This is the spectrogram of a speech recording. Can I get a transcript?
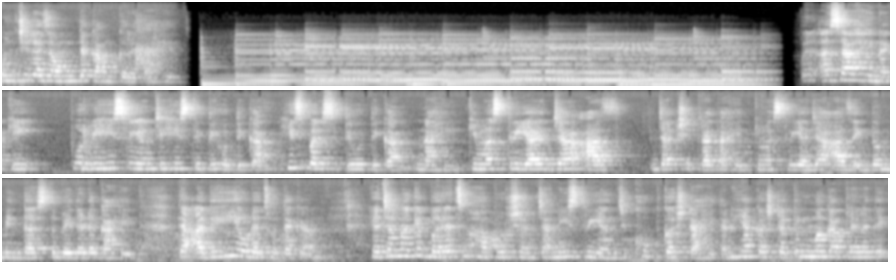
उंचीला जाऊन त्या काम करत आहेत. पण असं आहे ना की पूर्वीही स्त्रियांची ही स्थिती होती का? हीच परिस्थिती होती का? नाही. किंवा स्त्रिया ज्या आज ज्या क्षेत्रात आहेत किंवा स्त्रिया ज्या आज एकदम बिंदास्त बेधडक आहेत त्या आधीही एवढ्याच होत्या का? ह्याच्यामागे बऱ्याच महापुरुषांच्या आणि स्त्रियांचे खूप कष्ट आहेत आणि ह्या कष्टातून मग आपल्याला ते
